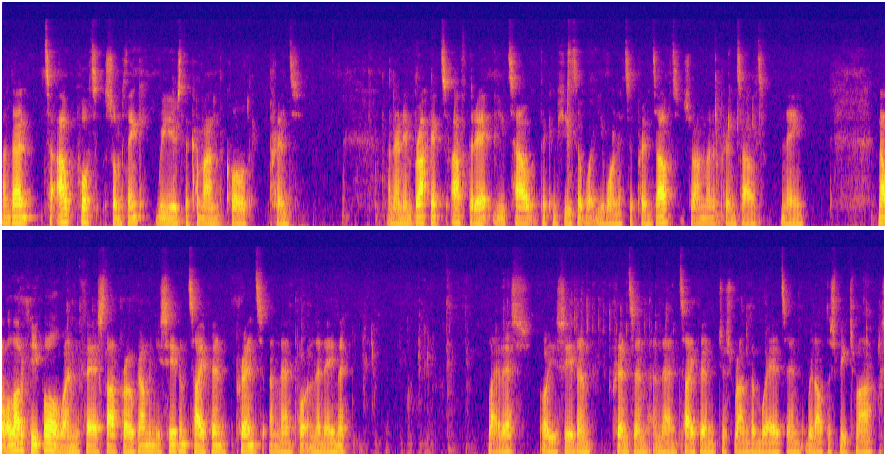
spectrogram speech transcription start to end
And then to output something, we use the command called print. And then in brackets after it, you tell the computer what you want it to print out. So I'm going to print out name. Now, a lot of people, when you first start programming, you see them type in print and then putting the name in like this, or you see them printing and then type in just random words in without the speech marks.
